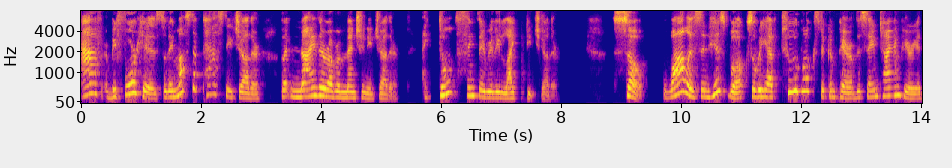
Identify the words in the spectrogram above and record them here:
after, before his, so they must have passed each other, but neither of them mentioned each other. I don't think they really liked each other. So, Wallace, in his book, so we have two books to compare of the same time period,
